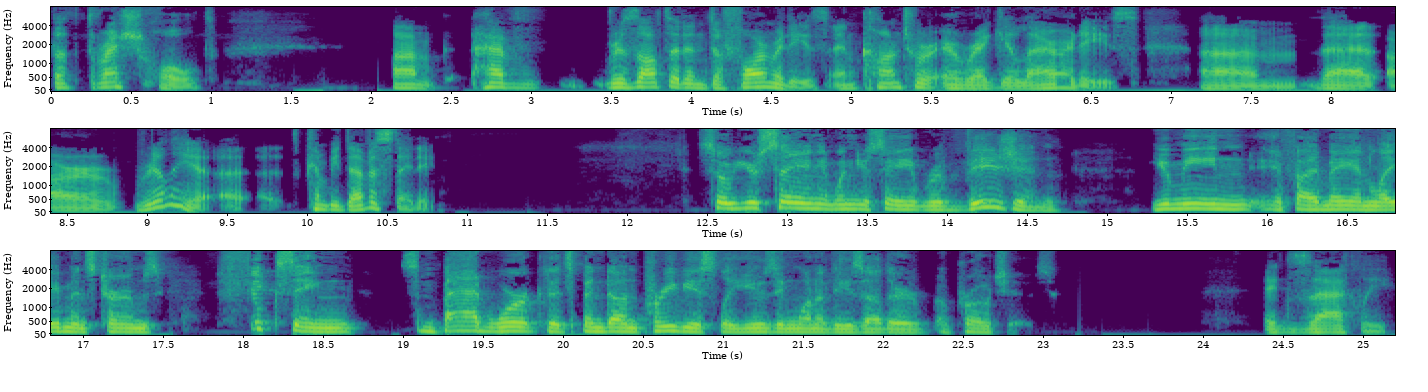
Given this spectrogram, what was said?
the threshold, um, have resulted in deformities and contour irregularities um, that are really uh, can be devastating. So you're saying when you say revision, you mean, if I may, in layman's terms, fixing some bad work that's been done previously using one of these other approaches. Exactly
